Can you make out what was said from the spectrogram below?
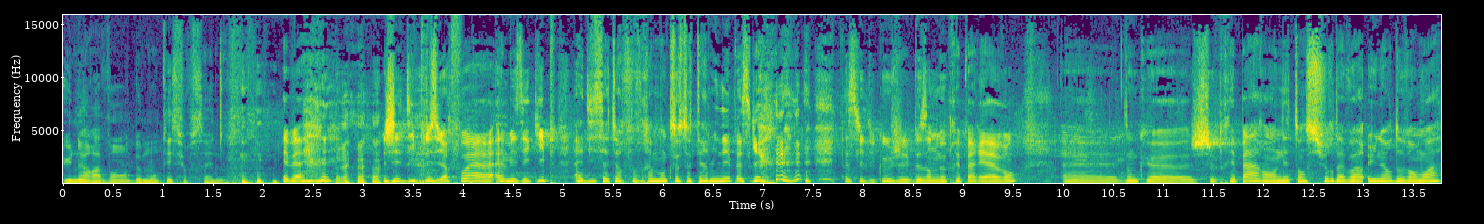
une heure avant de monter sur scène? Eh ben, j'ai dit plusieurs fois à, mes équipes à 17h, il faut vraiment que ce soit terminé parce que, parce que du coup, j'ai besoin de me préparer avant. Euh, donc, euh, je prépare en étant sûre d'avoir une heure devant moi.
